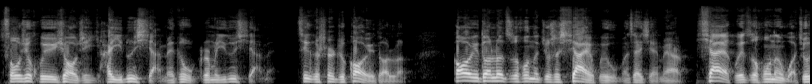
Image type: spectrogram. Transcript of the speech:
收下回学校就还一顿显摆，跟我哥们一顿显摆，这个事儿就告一段落。告一段落之后呢，就是下一回我们再见面了。下一回之后呢，我就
